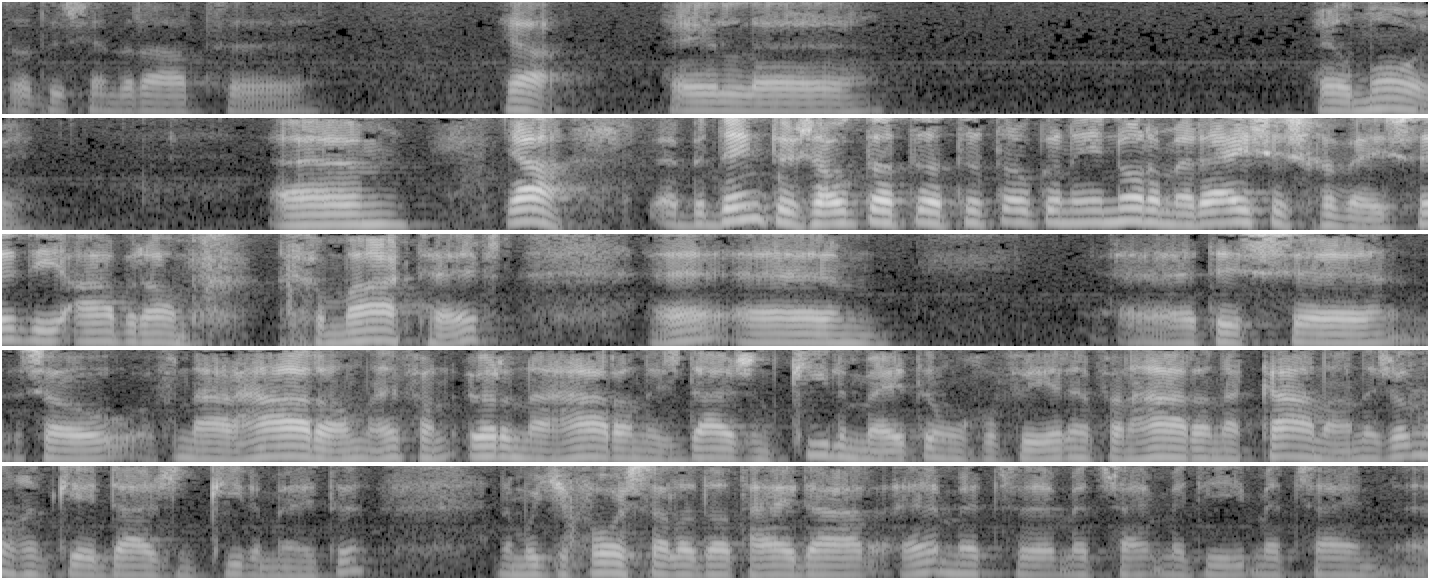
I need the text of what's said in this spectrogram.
dat is inderdaad eh, ja, heel, heel mooi. Ehm, ja, bedenk dus ook dat, dat het ook een enorme reis is geweest hè, die Abraham gemaakt heeft. Hè, ehm, eh, het is eh, zo naar Haran, hè, van Ur naar Haran is duizend kilometer ongeveer. En van Haran naar Canaan is ook nog een keer duizend kilometer. En dan moet je voorstellen dat hij daar hè, met, eh, met zijn, met die, met zijn eh,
